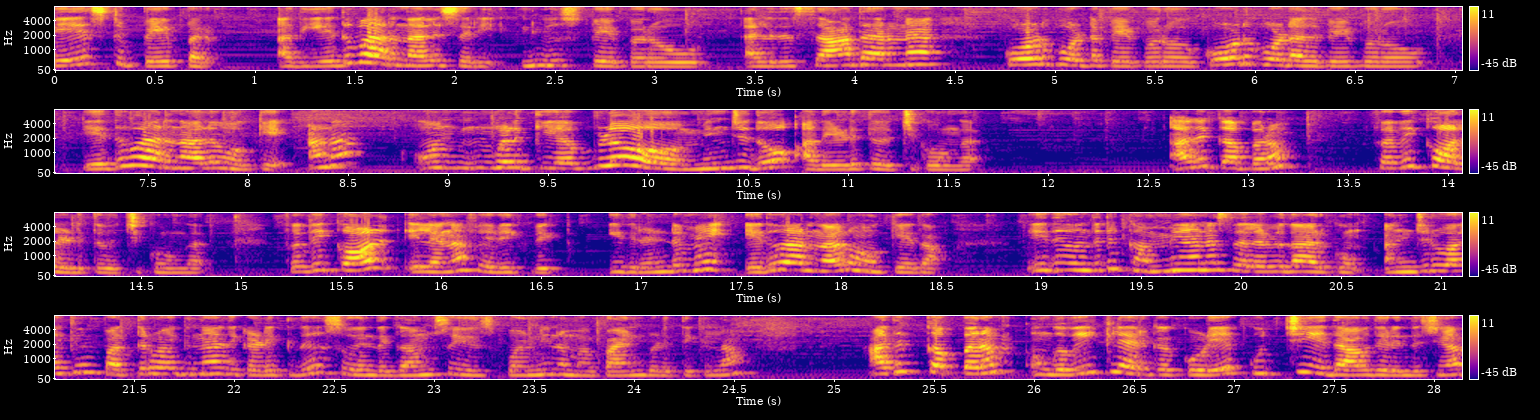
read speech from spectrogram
வேஸ்ட் பேப்பர் அது எதுவாக இருந்தாலும் சரி நியூஸ் பேப்பரோ அல்லது சாதாரண கோடு போட்ட பேப்பரோ கோடு போடாத பேப்பரோ எதுவாக இருந்தாலும் ஓகே ஆனால் உங்களுக்கு எவ்வளோ மிஞ்சுதோ அதை எடுத்து வச்சுக்கோங்க. அதுக்கப்புறம் ஃபெவிகால் எடுத்து வச்சுக்கோங்க. ஃபெவிகால் இல்லைன்னா ஃபெவிக்விக் இது ரெண்டுமே எதுவாக இருந்தாலும் ஓகே தான். இது வந்துட்டு கம்மியான செலவில் தான் இருக்கும். அஞ்சு ரூபாய்க்கும் பத்து ரூபாய்க்கும் தான் அது கிடைக்குது. ஸோ இந்த கம்ஸை யூஸ் பண்ணி நம்ம பயன்படுத்திக்கலாம். அதுக்கப்புறம் உங்கள் வீட்டில் இருக்கக்கூடிய குச்சி ஏதாவது இருந்துச்சுன்னா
